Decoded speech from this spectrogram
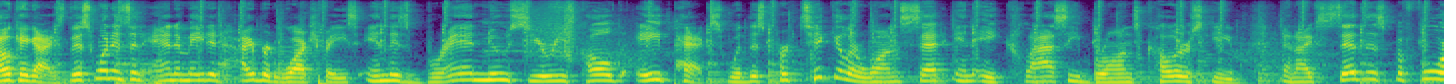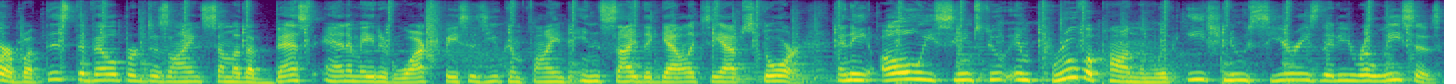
Okay guys, this one is an animated hybrid watch face in this brand new series called Apex, with this particular one set in a classy bronze color scheme. And I've said this before, but this developer designed some of the best animated watch faces you can find inside the Galaxy App Store, and he always seems to improve upon them with each new series that he releases.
